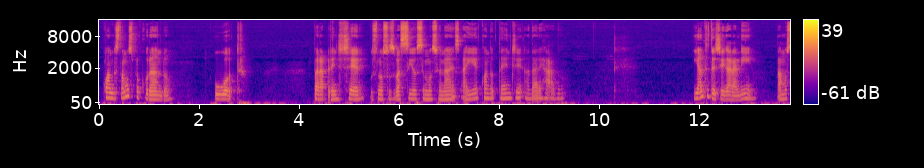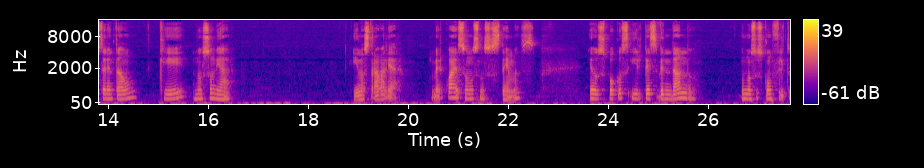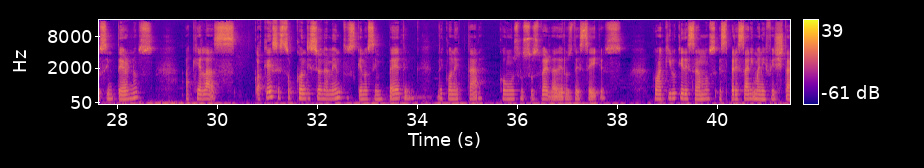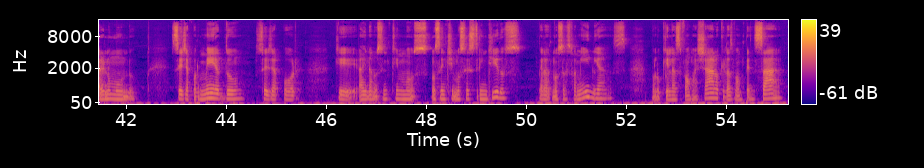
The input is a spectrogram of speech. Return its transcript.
quando estamos procurando o outro para preencher os nossos vazios emocionais, aí é quando tende a dar errado. E antes de chegar ali, vamos ter então que nos olhar e nos trabalhar, ver quais são os nossos temas e aos poucos ir desvendando os nossos conflitos internos aquelas aqueles condicionamentos que nos impedem de conectar com os nossos verdadeiros desejos, com aquilo que desejamos expressar e manifestar no mundo, seja por medo, seja por que ainda nos sentimos, nos sentimos restringidos pelas nossas famílias, pelo que elas vão achar, o que elas vão pensar,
